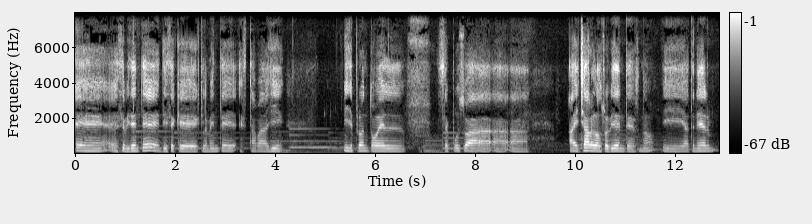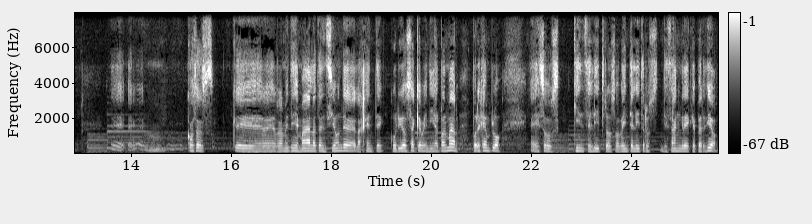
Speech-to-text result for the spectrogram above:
Eh, es evidente, dice que Clemente estaba allí y de pronto él se puso a, a, echar a los revidentes ¿no? y a tener eh, eh, cosas que realmente llamaban la atención de la gente curiosa que venía al palmar. Por ejemplo, esos 15 litros o 20 litros de sangre que perdió.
